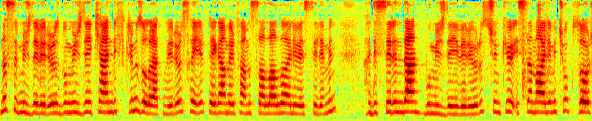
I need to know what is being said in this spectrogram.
Nasıl müjde veriyoruz? Bu müjdeyi kendi fikrimiz olarak mı veriyoruz? Hayır. Peygamber Efendimiz sallallahu aleyhi ve sellemin hadislerinden bu müjdeyi veriyoruz. Çünkü İslam alemi çok zor,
